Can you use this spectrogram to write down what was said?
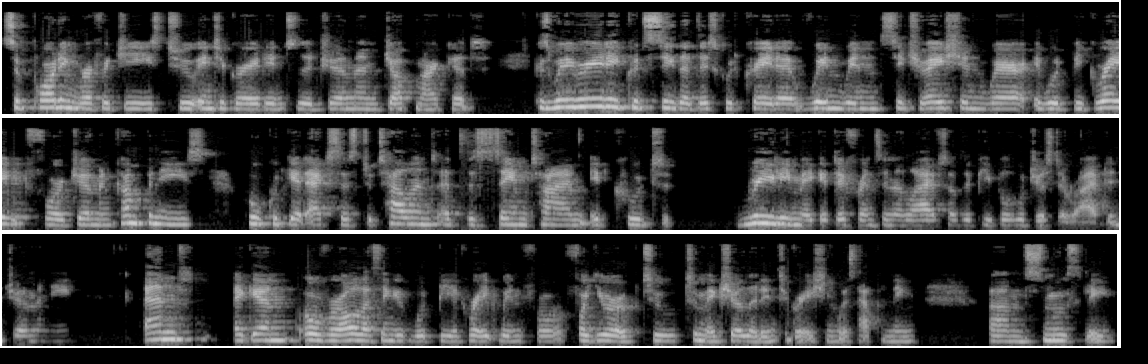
Supporting refugees to integrate into the German job market. Because we really could see that this could create a win win situation where it would be great for German companies who could get access to talent. At the same time, it could really make a difference in the lives of the people who just arrived in Germany. And again, overall, I think it would be a great win for, for Europe to, to make sure that integration was happening um, smoothly.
